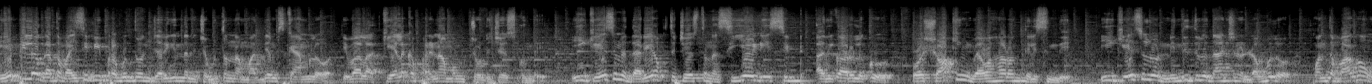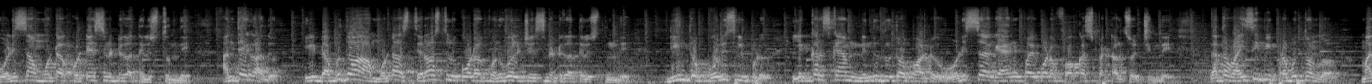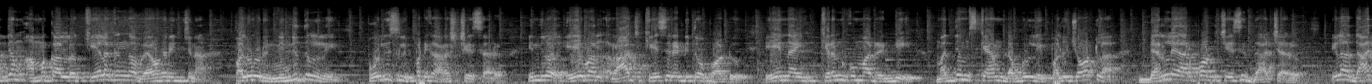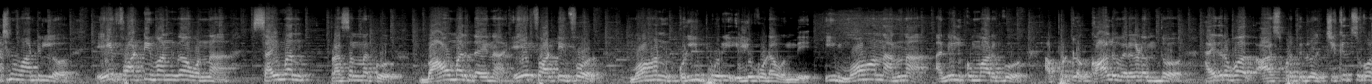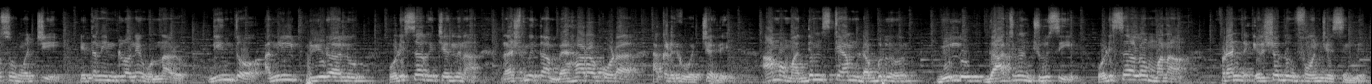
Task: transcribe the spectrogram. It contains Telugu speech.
ఏపీలో గత వైసీపీ ప్రభుత్వం జరిగిందని చెబుతున్న మద్యం స్కామ్లో ఇవాళ కీలక పరిణామం చోటు చేసుకుంది. ఈ కేసును దర్యాప్తు చేస్తున్న సిఐడి సిట్ అధికారులకు ఓ షాకింగ్ వ్యవహారం తెలిసింది. ఈ కేసులో నిందితులు దాచిన డబ్బులో కొంత భాగం ఒడిశా ముఠా కొట్టేసినట్టుగా తెలుస్తుంది. అంతేకాదు ఈ డబ్బుతో ఆ ముఠా స్థిరాస్తులు కూడా కొనుగోలు చేసినట్టుగా తెలుస్తుంది. దీంతో పోలీసులు ఇప్పుడు లిక్కర్ స్కామ్ నిందితులతో పాటు ఒడిశా గ్యాంగ్ పై కూడా ఫోకస్ పెట్టాల్సి వచ్చింది. గత వైసీపీ ప్రభుత్వంలో మద్యం అమ్మకాల్లో కీలకంగా వ్యవహరించిన పలువురు నిందితుల్ని పోలీసులు ఇప్పటికే అరెస్ట్ చేశారు. ఇందులో ఏ వన్ రాజ్ కేసిరెడ్డితో పాటు ఏ నైన్ కిరణ్ కుమార్ రెడ్డి మద్యం స్కామ్ డబ్బుల్ని పలు చోట్ల డెన్లు ఏర్పాటు చేసి దాచారు. ఇలా దాచిన వాటిల్లో ఏ ఫార్టీ వన్గా ఉన్న సైమన్ ప్రసన్నకు బావమరిదైన ఏ ఫార్టీ ఫోర్ మోహన్ కొల్లిపూరి ఇల్లు కూడా ఉంది. ఈ మోహన్ అన్న అనిల్ కుమార్కు అప్పట్లో కాలు విరగడంతో హైదరాబాద్ ఆసుపత్రిలో చికిత్స కోసం వచ్చి ఇతని ఇంట్లోనే ఉన్నారు. దీంతో అనిల్ ప్రియురాలు ఒడిశాకు చెందిన రష్మిత బెహారా కూడా అక్కడికి వచ్చేది. ఆమె మద్యం స్కామ్ డబ్బులు వీళ్ళు దాచడం చూసి ఒడిశాలో మన ఫ్రెండ్ ఇర్షద్కు ఫోన్ చేసింది.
